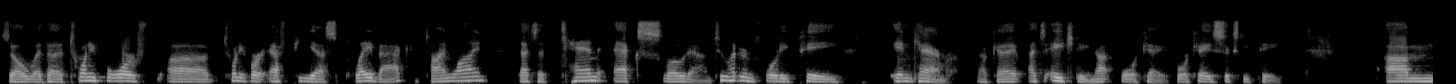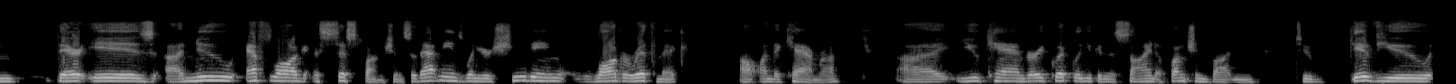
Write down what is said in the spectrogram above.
So with a 24, uh, 24 FPS playback timeline, that's a 10x slowdown, 240p in camera. Okay, that's HD, not 4K. 4K is 60p. Um, there is a new F-log assist function. So that means when you're shooting logarithmic uh, on the camera, uh, you can very quickly, you can assign a function button to give you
